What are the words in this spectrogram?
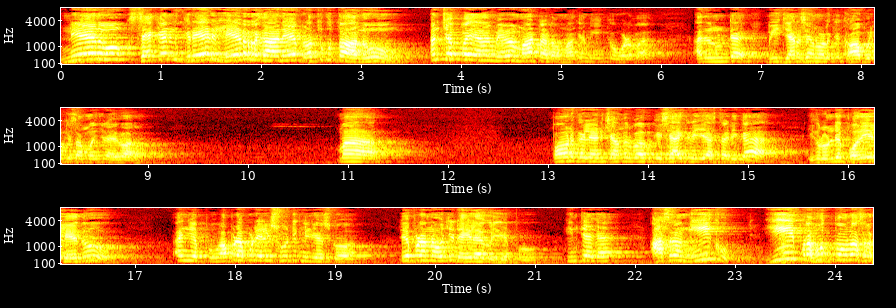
నేను సెకండ్ గ్రేడ్ లీడర్గానే బ్రతుకుతాను అని చెప్పయ్యా మేమే మాట్లాడాం. మాకెందుకు ఇంకా గొడవ? అది ఉంటే మీ జనసేన వాళ్ళకి కాపులకి సంబంధించిన వ్యవహారం మా పవన్ కళ్యాణ్ చంద్రబాబుకి శాఖరీ చేస్తాడు ఇక. ఇక రెండే పనే లేదు అని చెప్పు. అప్పుడప్పుడు వెళ్ళి షూటింగ్లు చేసుకో. ఎప్పుడన్నా వచ్చి డైలాగులు చెప్పు. ఇంతేగా? అసలు నీకు ఈ ప్రభుత్వంలో అసలు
